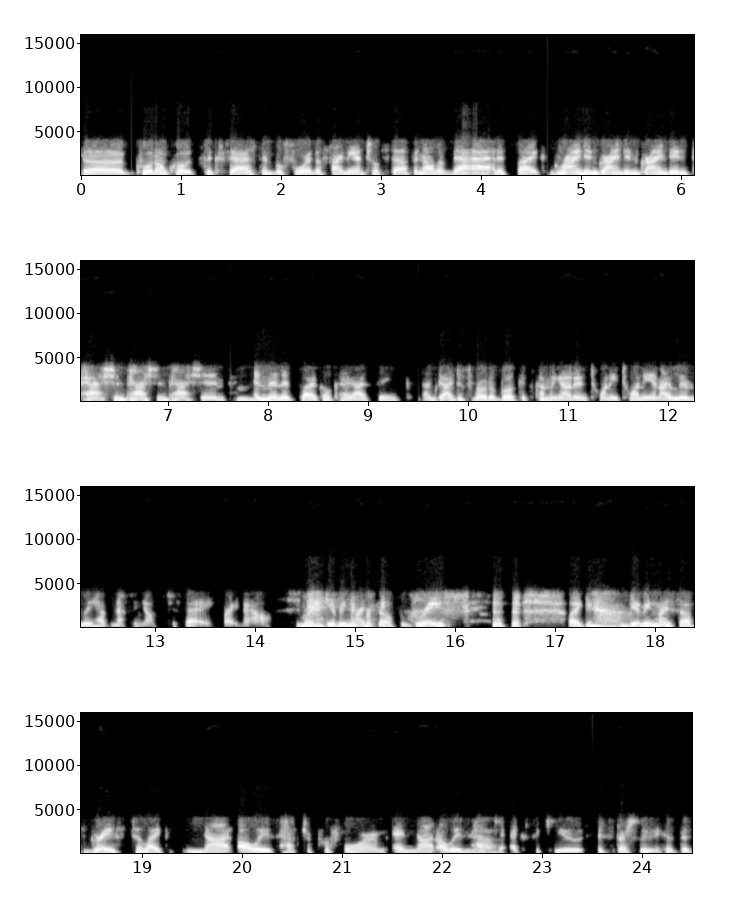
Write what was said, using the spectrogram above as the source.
the quote unquote success and before the financial stuff and all of that, it's like grinding, grinding, grinding, passion, passion, passion. Mm-hmm. And then it's like, okay, I think I'm, I just wrote a book. It's coming out in 2020 and I literally have nothing else to say right now. Right. And giving myself right. grace like yeah. giving myself grace to like not always have to perform and not always yeah. have to execute especially because this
